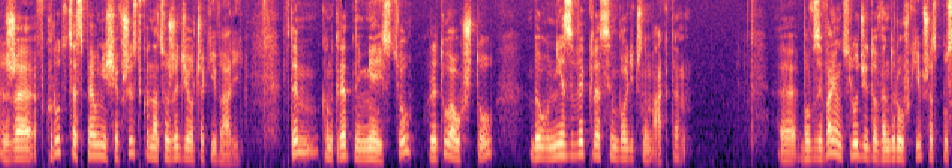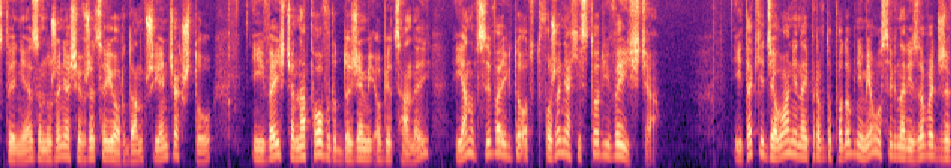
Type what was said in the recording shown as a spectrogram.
że wkrótce spełni się wszystko, na co Żydzi oczekiwali. W tym konkretnym miejscu rytuał chrztu był niezwykle symbolicznym aktem. E, bo wzywając ludzi do wędrówki przez pustynię, zanurzenia się w rzece Jordan, przyjęcia chrztu i wejścia na powrót do ziemi obiecanej, Jan wzywa ich do odtworzenia historii wyjścia. I takie działanie najprawdopodobniej miało sygnalizować, że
